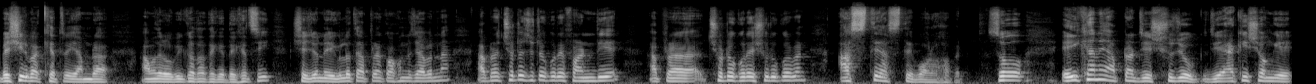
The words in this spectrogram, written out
বেশিরভাগ ক্ষেত্রেই আমরা আমাদের অভিজ্ঞতা থেকে দেখেছি। সেই জন্য এগুলোতে আপনারা কখনো যাবেন না। আপনারা ছোট ছোট করে ফান্ড দিয়ে আপনারা ছোট করে শুরু করবেন, আস্তে আস্তে বড় হবেন। সো এইখানে আপনার যে সুযোগ, যে একই সঙ্গে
